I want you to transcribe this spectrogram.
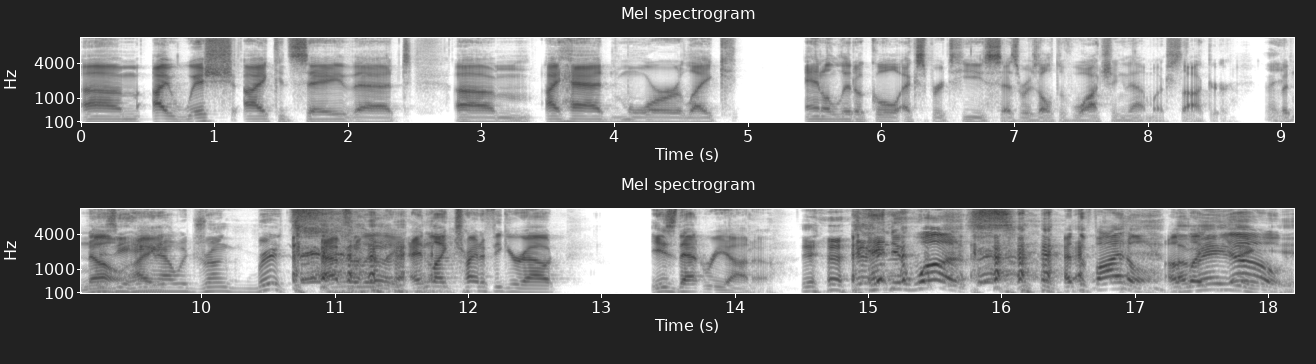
um, I wish I could say that um, I had more like analytical expertise as a result of watching that much soccer. But no, Busy hanging I- out with drunk Brits. Absolutely, and like trying to figure out is that Rihanna, and it was at the final. I was Amazing. like, yo.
